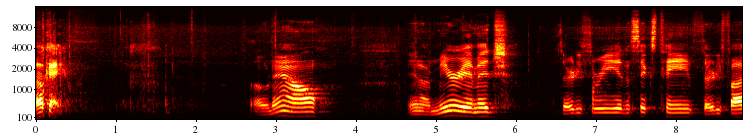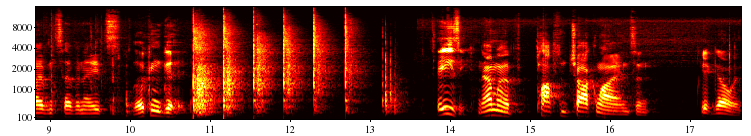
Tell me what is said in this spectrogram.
Okay. So now, in our mirror image, 33 and a 16th, 35 and 7 eighths, looking good. Easy. Now I'm going to pop some chalk lines and get going.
